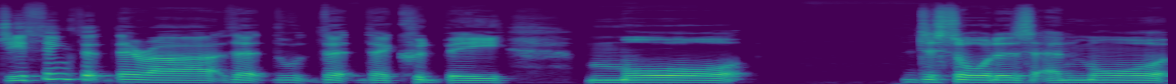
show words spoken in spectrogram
Do you think that there are that that there could be more disorders and more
